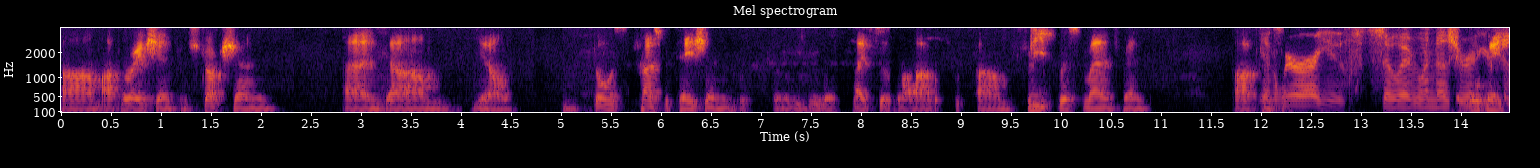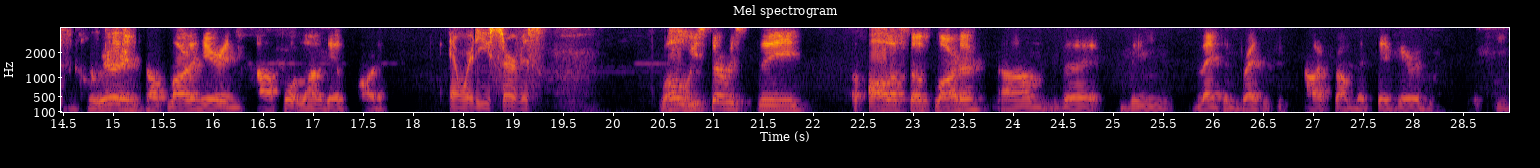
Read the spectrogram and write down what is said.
um, operation, construction, and um, you know those transportation. We do the types of uh, um, fleet risk management. Uh, and where are you? So everyone knows your, your physical so We're location. in South Florida here in uh, Fort Lauderdale, Florida. And where do you service? Well, we service the all of South Florida, um, the the length and breadth. If you start from, let's say, Vero Beach,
